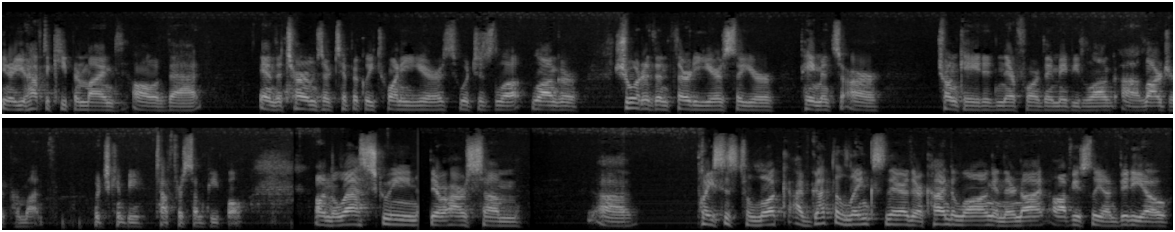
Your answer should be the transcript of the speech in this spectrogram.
you know you have to keep in mind all of that and the terms are typically 20 years, which is lo- longer, shorter than 30 years, so your payments are truncated and therefore they may be long, uh, larger per month, which can be tough for some people. On the last screen, there are some uh, places to look. I've got the links there. They're kind of long and they're not obviously on video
